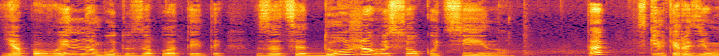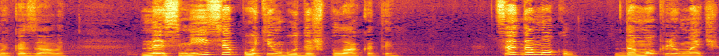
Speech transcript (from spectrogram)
я повинна буду заплатити за це дуже високу ціну. Так? Скільки разів ми казали? Не смійся, потім будеш плакати. Це Дамокл, Дамоклів меч.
